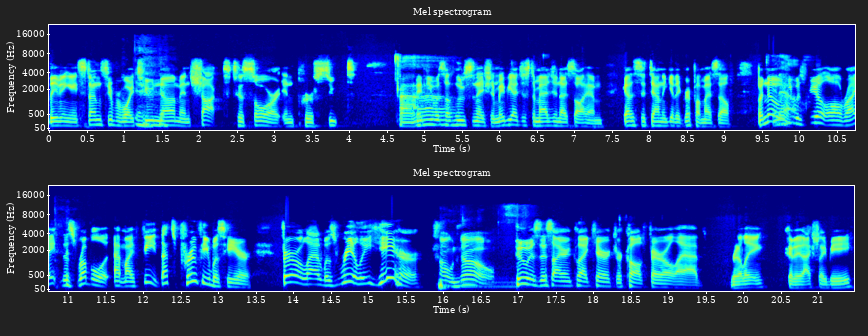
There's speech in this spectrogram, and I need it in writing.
Leaving a stunned Superboy too numb and shocked to soar in pursuit. Maybe it was a Ah. hallucination. Maybe I just imagined I saw him. Got to sit down and get a grip on myself. But no, You he was real, all right. This rubble at my feet, that's proof he was here. Ferro Lad was really here. Oh no! Who is this ironclad character called Ferro Lad? Really? Could it actually be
